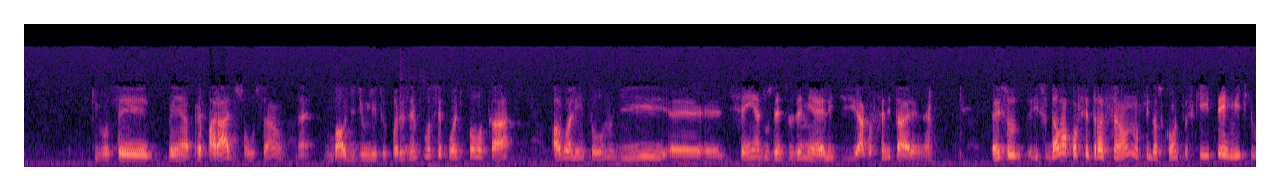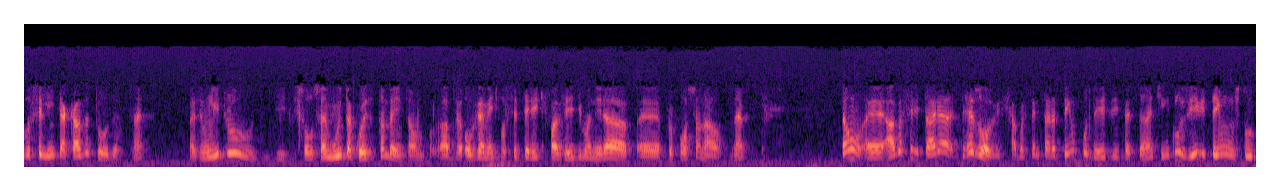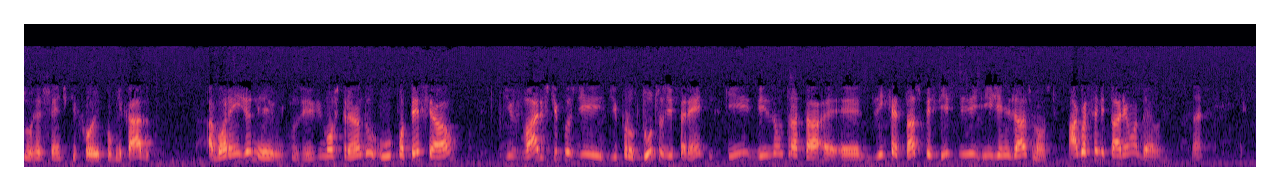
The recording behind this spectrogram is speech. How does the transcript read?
que você venha preparar de solução, né, um balde de um litro, por exemplo, você pode colocar algo ali em torno de, é, 100 a 200 ml de água sanitária, né? Então isso, isso dá uma concentração, no fim das contas, que permite que você limpe a casa toda, né? Mas um litro de, de solução é muita coisa também, então, obviamente, você teria que fazer de maneira é, proporcional, né? Então, é, água sanitária resolve. A água sanitária tem um poder desinfetante, inclusive tem um estudo recente que foi publicado, agora em janeiro, inclusive, mostrando o potencial de vários tipos de, de produtos diferentes que visam tratar, é, é, desinfetar superfícies e higienizar as mãos. A água sanitária é uma delas. Né?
